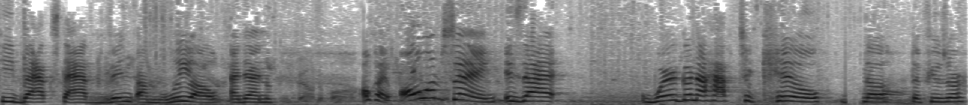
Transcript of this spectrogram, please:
he backstabbed Vin, um, Leo, and then. Found a bomb. Okay, all I'm saying is that we're gonna have to kill the diffuser.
